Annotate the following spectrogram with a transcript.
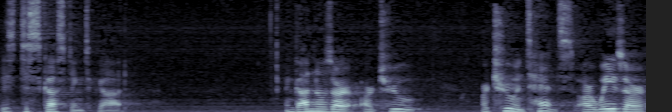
is disgusting to God. And God knows our, our true our true intents. Our ways are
